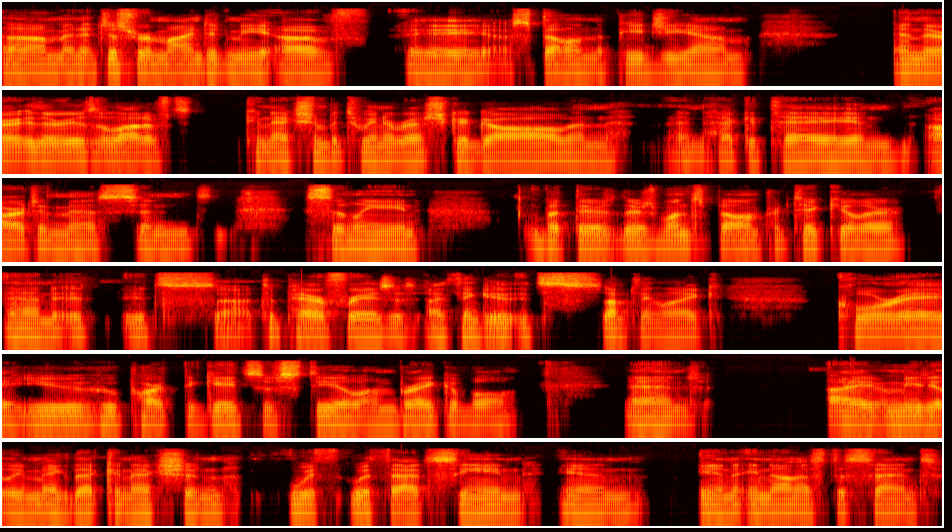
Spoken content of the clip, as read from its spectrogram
um, and it just reminded me of a, a, spell in the PGM. And there there is a lot of connection between Ereshkigal and and Hecate and Artemis and Selene. but there's there's one spell in particular, and it it's uh, to paraphrase it. I think it, it's something like Kore, you who part the gates of steel, unbreakable, and I immediately make that connection with with that scene in in Inanna's descent.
